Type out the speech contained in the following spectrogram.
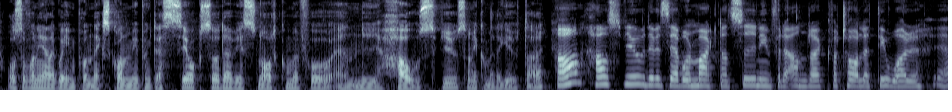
Och så får ni gärna gå in på nexteconomy.se också där vi snart kommer få en ny Houseview som vi kommer lägga ut där. Ja, Houseview, det vill säga vår marknadssyn inför det andra kvartalet i år eh,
